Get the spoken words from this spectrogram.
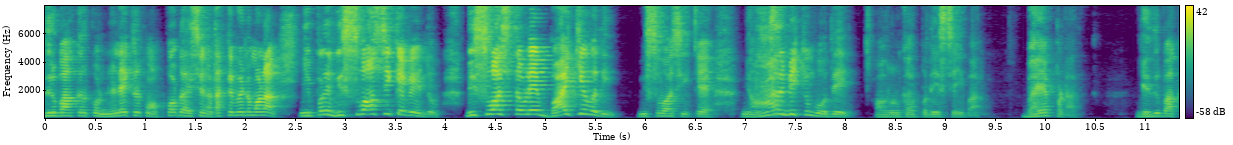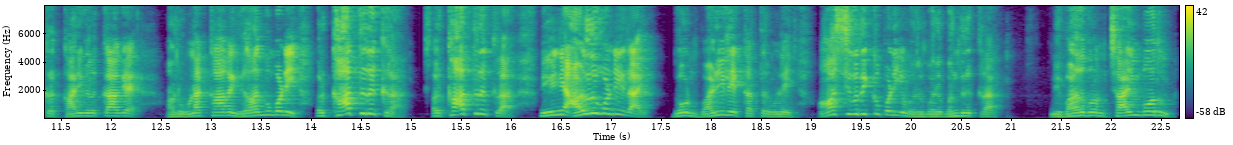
எதிர்பார்க்கறக்கும் நினைக்கிறக்கும் அப்போது அதிசயம் நடக்க வேண்டுமானால் நீ இப்போதே விசுவாசிக்க வேண்டும். விசுவாசித்தவளே பாக்கியவதி. விசுவாசிக்க நீ ஆரம்பிக்கும் போதே அவர் உனக்கு கற்பதை செய்வார். பயப்படாது. எதிர்பார்க்கிற காரியங்களுக்காக அவர் உனக்காக இறங்கும்படி அவர் காத்திருக்கிறார். அவர் காத்திருக்கிறார். நீ என்னை அழுது கொண்டீராய். தோன் வழியிலே கத்திரவனை உன்னை வந்திருக்கிறார். நீ வலதுபுறம் சாயும் போதும்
